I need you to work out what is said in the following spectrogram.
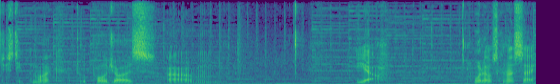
just hit the mic, I do apologise. Um, yeah. What else can I say?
